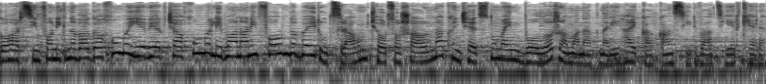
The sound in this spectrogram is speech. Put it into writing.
Գոհար սիմֆոնիկ նվագախումբը եւ երգչախումբը Լիբանանի Ֆորմ դե Բեյրութ սրահում 4 օր շարունակ հնչեցնում էին բոլոր ժամանակների հայկական սիրված երգերը։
